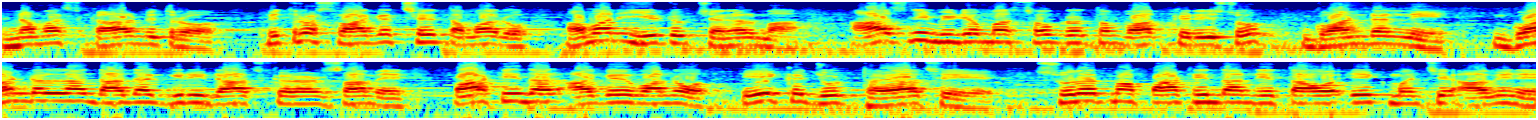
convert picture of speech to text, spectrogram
નમસ્કાર મિત્રો. મિત્રો, સ્વાગત છે તમારું અમારી યુટ્યુબ ચેનલમાં. આજની વિડીયોમાં સૌપ્રથમ વાત કરીશું ગોંડલની. ગોંડલના દાદાગીરી રાજકારણ સામે પાટીદાર આગેવાનો એકજૂટ થયા છે. સુરતમાં પાટીદાર નેતાઓ એક મંચે આવીને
